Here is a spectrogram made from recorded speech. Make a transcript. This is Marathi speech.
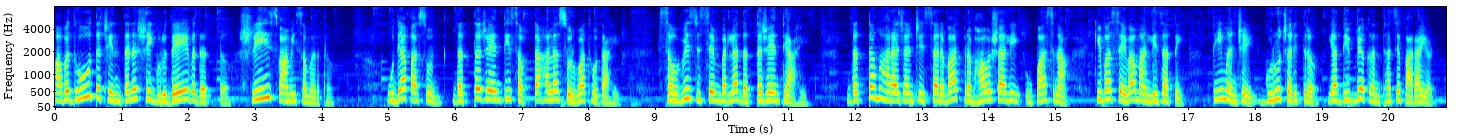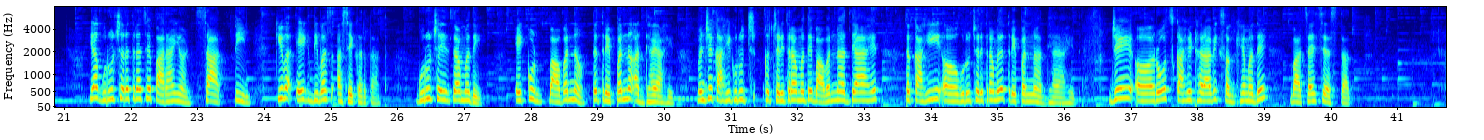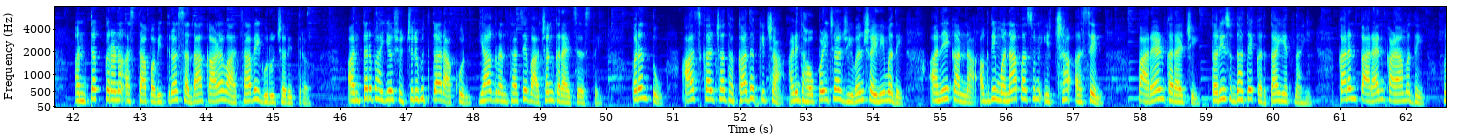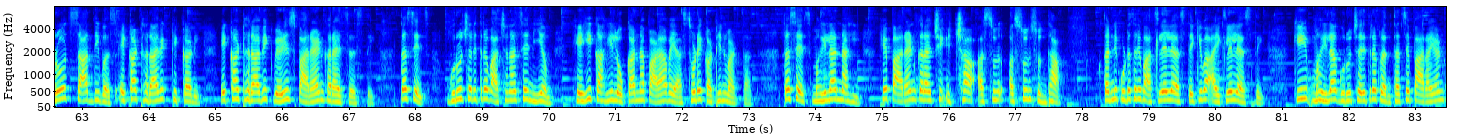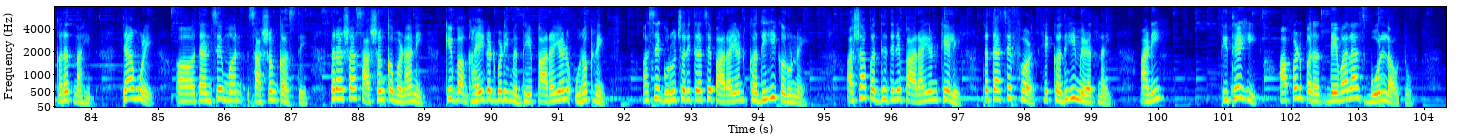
अवधूत चिंतन श्री गुरुदेव दत्त श्री स्वामी समर्थ. उद्यापासून दत्त जयंती सप्ताहाला सुरुवात होत आहे. सव्वीस डिसेंबरला दत्त जयंती आहे. दत्त महाराजांची सर्वात प्रभावशाली उपासना किंवा सेवा मानली जाते ती म्हणजे गुरुचरित्र या दिव्य ग्रंथाचे पारायण. या गुरुचरित्राचे पारायण सात तीन किंवा एक दिवस असे करतात. गुरुचरित्रामध्ये एकूण बावन्न ते त्रेपन्न अध्याय आहेत. म्हणजे काही गुरु चरित्रामध्ये बावन्न अध्याय आहेत तर काही गुरुचरित्रामध्ये त्रेपन्न अध्याय आहेत. जे रोज काही ठराविक संख्येमध्ये वाचायचे असतात. अंतःकरण असता पवित्र सदाकाळ वाचावे गुरुचरित्र अंतर्बाह्य शुचिर्भूतता राखून ह्या ग्रंथाचे वाचन करायचे असते. परंतु आजकालच्या धकाधकीच्या आणि धावपळीच्या जीवनशैलीमध्ये अनेकांना अगदी मनापासून इच्छा असेल पारायण करायची तरीसुद्धा ते करता येत नाही. कारण पारायण काळामध्ये रोज सात दिवस एका ठराविक ठिकाणी एका ठराविक वेळीच पारायण करायचे असते. तसेच गुरुचरित्र वाचनाचे नियम हेही काही लोकांना पाळावयास थोडे कठीण वाटतात. तसेच महिलांनाही हे पारायण करायची इच्छा असून असूनसुद्धा त्यांनी कुठेतरी वाचलेले असते किंवा ऐकलेले असते की महिला गुरुचरित्र ग्रंथाचे पारायण करत नाहीत. त्यामुळे त्यांचे मन साशंक असते. तर अशा साशंक मनाने किंवा घाईगडबडीमध्ये पारायण उरकणे असे गुरुचरित्राचे पारायण कधीही करू नये. अशा पद्धतीने पारायण केले तर त्याचे फळ हे कधीही मिळत नाही आणि तिथेही आपण परत देवालाच बोल लावतो.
